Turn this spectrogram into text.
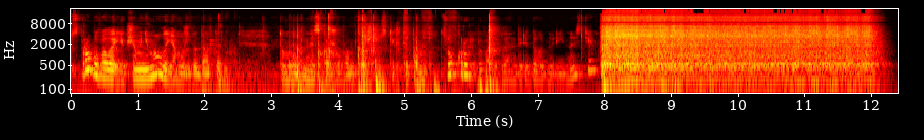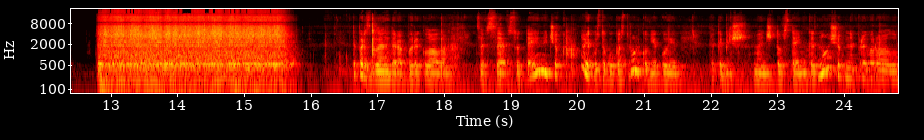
спробувала. і Якщо мені мало, я можу додати. Тому не скажу вам точно, скільки там цукру. Вибиваю в блендері до однорідності. Тепер з блендера переклала це все в сотейничок, ну, якусь таку каструльку, в якої таке більш-менш товстеньке дно, щоб не пригорало.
